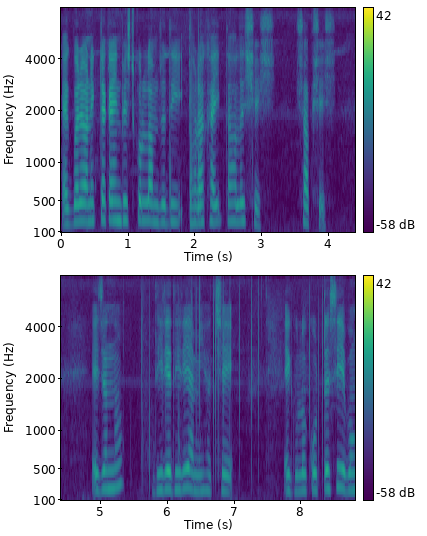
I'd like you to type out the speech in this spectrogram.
একবারে অনেক টাকা ইনভেস্ট করলাম, যদি ধরা খাই, তাহলে শেষ, সব শেষ। এই জন্য ধীরে ধীরে আমি হচ্ছে এগুলো করতেছি এবং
